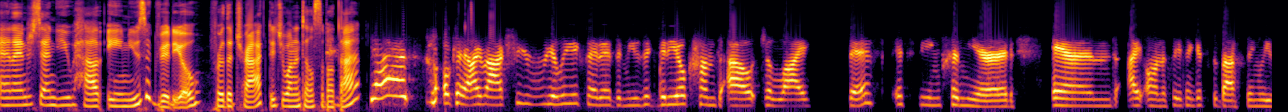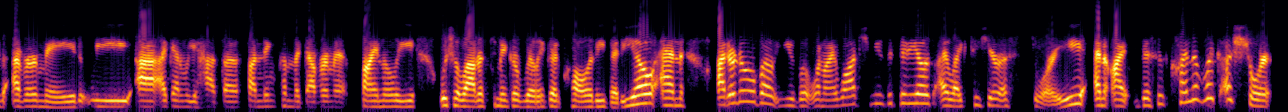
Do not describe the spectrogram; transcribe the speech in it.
And I understand you have a music video for the track. Did you want to tell us about that? Yes. Okay, I'm actually really excited. The music video comes out July 5th. It's being premiered. And I honestly think it's the best thing we've ever made. We, uh, again, we had the funding from the government finally, which allowed us to make a really good quality video. And I don't know about you, but when I watch music videos, I like to hear a story. And I, this is kind of like a short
